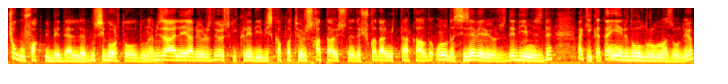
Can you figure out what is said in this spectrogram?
Çok ufak bir bedelle bu sigorta olduğunda biz aileyi arıyoruz diyoruz ki krediyi biz kapatıyoruz hatta üstüne de şu kadar miktar kaldı onu da size veriyoruz dediğimizde hakikaten yeri doldurulmaz oluyor.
